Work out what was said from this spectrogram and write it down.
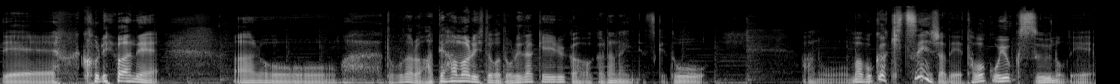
で、これはね、あのー、まあ、どうだろう、当てはまる人がどれだけいるかわからないんですけど、あの、まあ僕は喫煙者でタバコをよく吸うので、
